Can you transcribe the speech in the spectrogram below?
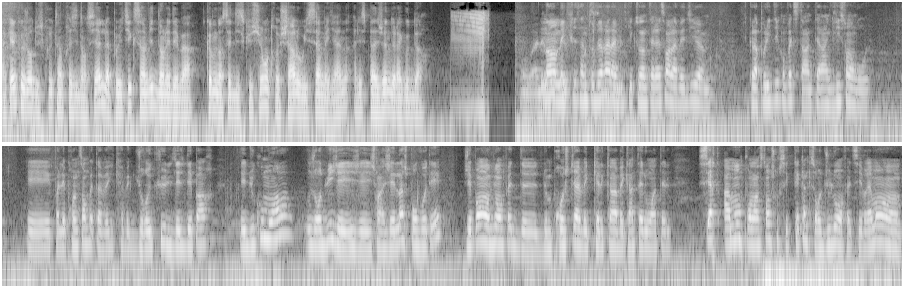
À quelques jours du scrutin présidentiel, la politique s'invite dans les débats, comme dans cette discussion entre Charles, Wissam et Yann à l'espace jeune de la Goutte d'Or. Non, mais Christiane Taubira, elle avait dit quelque chose d'intéressant. Elle avait dit euh, que la politique, en fait, c'était un terrain glissant, en gros. Et il fallait prendre ça, en fait, avec, avec du recul dès le départ. Et du coup, moi, aujourd'hui, j'ai- j'ai enfin, j'ai l'âge pour voter. J'ai pas envie, en fait, de, de me projeter avec quelqu'un, avec un tel ou un tel. Certes, Hamon, pour l'instant, je trouve que c'est quelqu'un qui sort du lot, en fait. C'est vraiment un,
